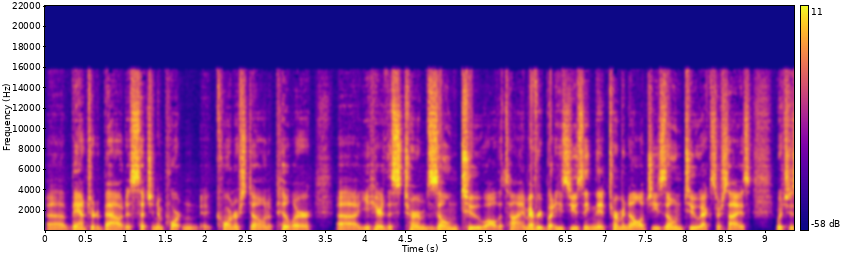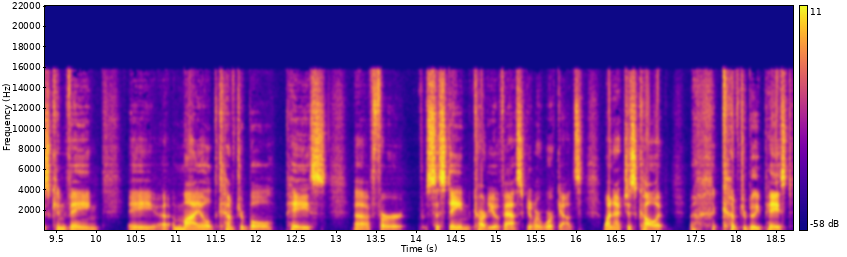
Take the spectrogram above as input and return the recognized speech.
uh, bantered about as such an important cornerstone, a pillar. Uh, you hear this term zone two all the time. Everybody's using the terminology zone two exercise, which is conveying a, a mild, comfortable pace uh, for sustained cardiovascular workouts. Why not just call it comfortably paced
